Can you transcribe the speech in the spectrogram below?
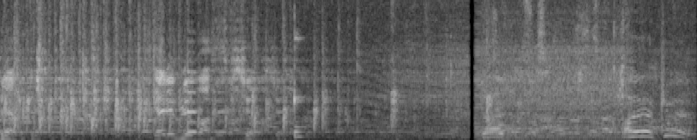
прям. Я люблю вас. Все. Поехали!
